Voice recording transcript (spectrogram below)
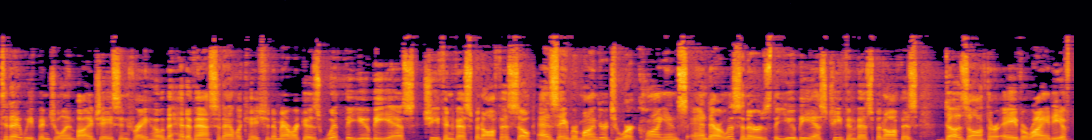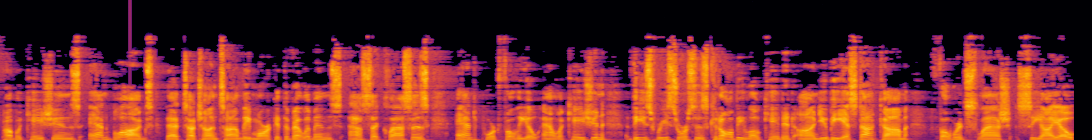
Today we've been joined by Jason Draho, the head of Asset Allocation Americas with the UBS Chief Investment Office. So as a reminder to our clients and our listeners, the UBS Chief Investment Office does author a variety of publications and blogs that touch on timely market developments, asset classes, and portfolio allocation. These resources can all be located on ubs.com forward slash CIO,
